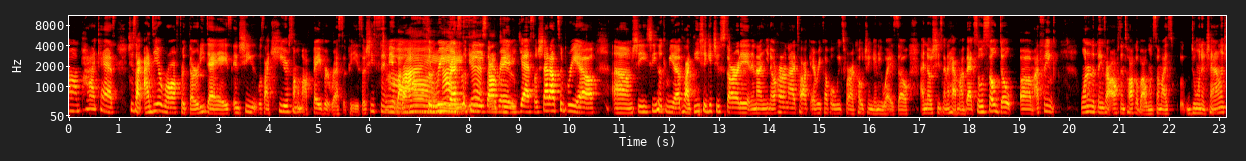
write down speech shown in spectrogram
um podcast. She's like, I did raw for 30 days, and she was like, here's some of my favorite recipes. So she sent me about Right. three Nice. recipes Yes, already. you. Yeah. So shout out to Brielle. Um, she she hooked me up like these should get you started, and I you know her and I talk every couple of weeks for our coaching anyway. So I know she's gonna have my back. So it's so dope. Um, I think. One of the things I often talk about when somebody's doing a challenge,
